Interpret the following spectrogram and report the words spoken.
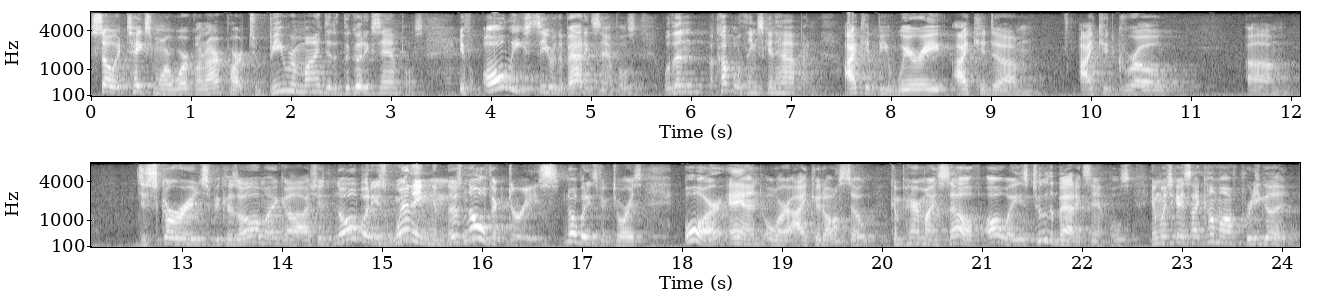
So it takes more work on our part to be reminded of the good examples. If all we see are the bad examples, well, then a couple of things can happen. I could be weary. I could, um, I could grow um, discouraged because oh my gosh, nobody's winning and there's no victories. Nobody's victorious. Or and or I could also compare myself always to the bad examples, in which case I come off pretty good.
